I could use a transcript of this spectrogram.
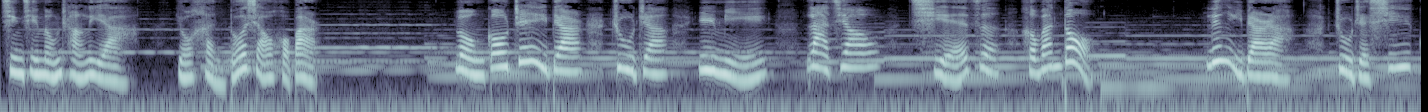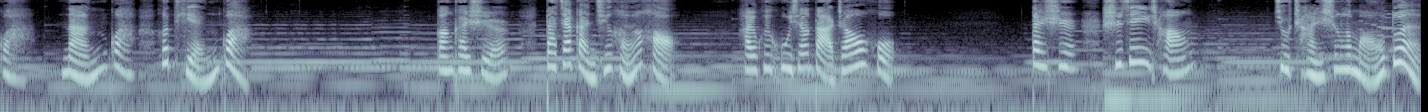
青青农场里呀，有很多小伙伴儿。垄沟这边住着玉米、辣椒、茄子和豌豆，另一边啊。住着西瓜、南瓜和甜瓜。刚开始，大家感情很好，还会互相打招呼。但是时间一长，就产生了矛盾。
